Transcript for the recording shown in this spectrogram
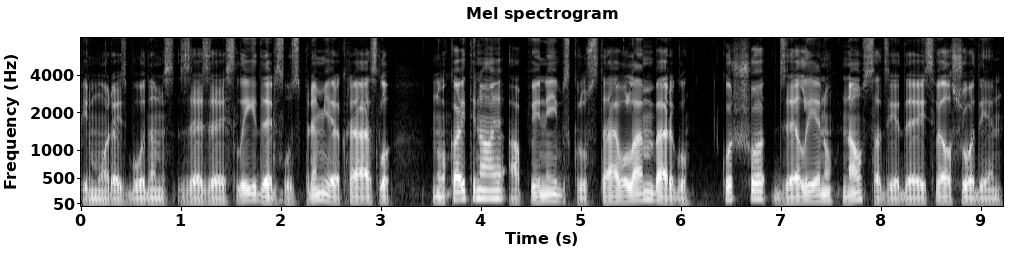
pirmoreiz būdams ZZS līderis uz premjera krēslu, nokaitināja apvienības krustēvu Lembergu, kurš šo dzēlienu nav sadziedējis vēl šodien.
